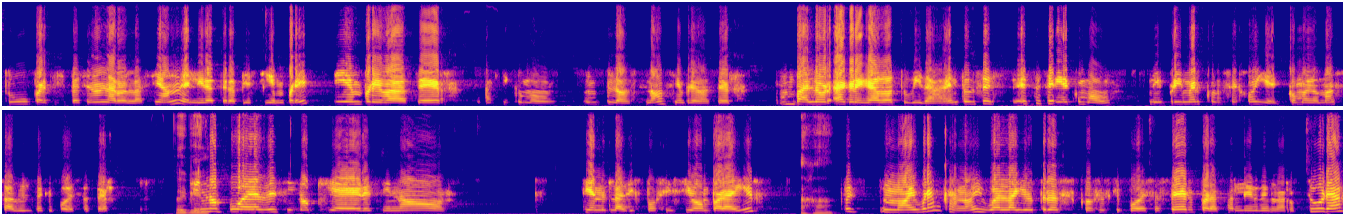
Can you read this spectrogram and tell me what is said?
tu participación en la relación, el ir a terapia siempre, siempre va a ser así como un plus, ¿no? Siempre va a ser un valor agregado a tu vida. Entonces, ese sería como mi primer consejo y como lo más adulto que puedes hacer. Si no puedes, si no quieres, si no tienes la disposición para ir, Ajá. pues no hay bronca, ¿no? Igual hay otras cosas que puedes hacer para salir de una ruptura.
